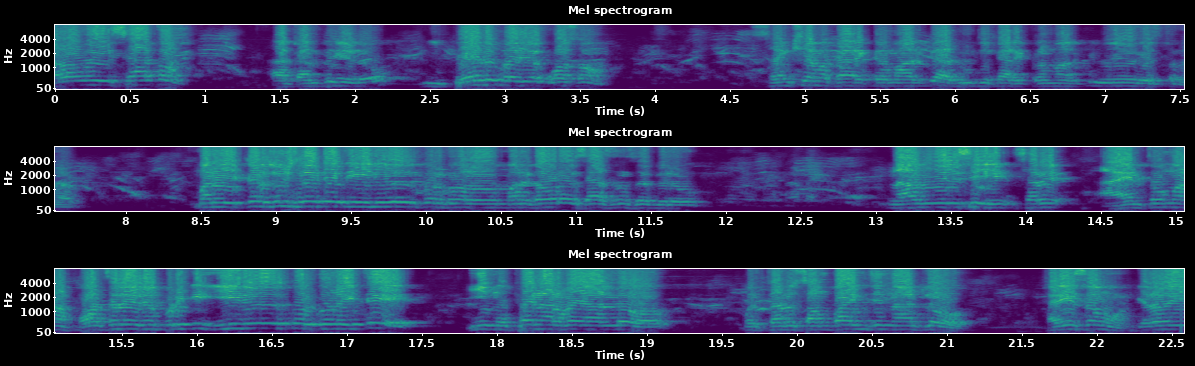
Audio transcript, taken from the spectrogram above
అరవై శాతం ఆ కంపెనీలో ఈ పేద ప్రజల కోసం సంక్షేమ కార్యక్రమాలకి అభివృద్ధి కార్యక్రమాలకి వినియోగిస్తున్నారు. మనం ఇక్కడ చూసినట్టయితే ఈ నియోజకవర్గంలో మన గౌరవ శాసనసభ్యులు నాకు తెలిసి సరే ఆయనతో మనం పోల్చలేనప్పటికీ ఈ నియోజకవర్గంలో అయితే ఈ ముప్పై నలభై ఆరులో మరి తను సంపాదించిన దాంట్లో కనీసం ఇరవై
